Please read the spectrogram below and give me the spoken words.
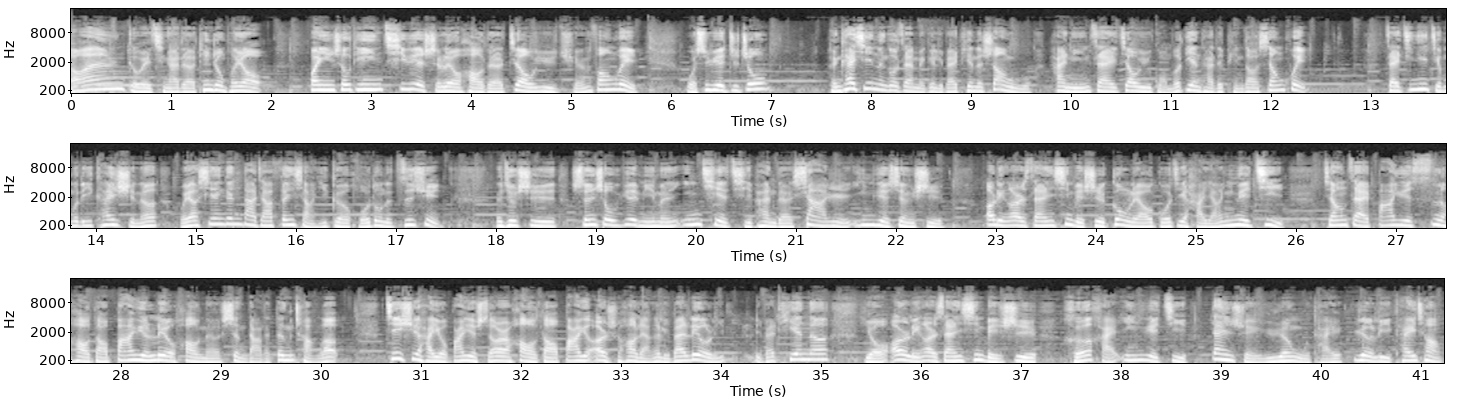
早安，各位亲爱的听众朋友，欢迎收听七月十六号的教育全方位，我是岳志忠，很开心能够在每个礼拜天的上午和您在教育广播电台的频道相会。在今天节目的一开始呢，我要先跟大家分享一个活动的资讯，那就是深受乐迷们殷切期盼的夏日音乐盛事——二零二三新北市共聊国际海洋音乐季。将在八月四号到八月六号呢盛大的登场了，继续还有八月十二号到八月二十号两个礼拜六礼礼拜天呢，有二零二三新北市河海音乐季淡水渔人舞台热力开唱。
